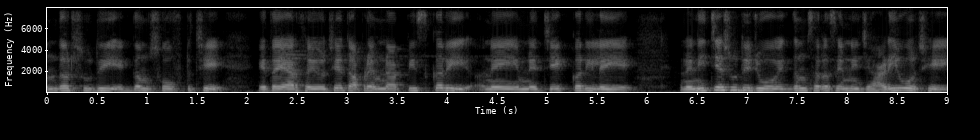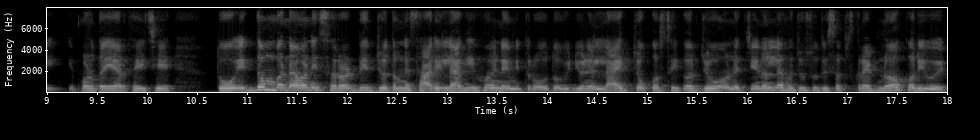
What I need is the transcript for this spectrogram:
અંદર સુધી એકદમ સોફ્ટ છે, એ તૈયાર થયો છે. તો આપણે એમના પીસ કરી અને એમને ચેક કરી લઈએ. અને નીચે સુધી જુઓ, એકદમ સરસ એમની જાળીઓ છે, એ પણ તૈયાર થઈ છે. તો એકદમ બનાવવાની સરળ રીત જો તમને સારી લાગી હોય ને મિત્રો, તો વિડીયોને લાઇક ચોક્કસથી કરજો અને ચેનલને હજુ સુધી સબસ્ક્રાઈબ ન કરી હોય,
